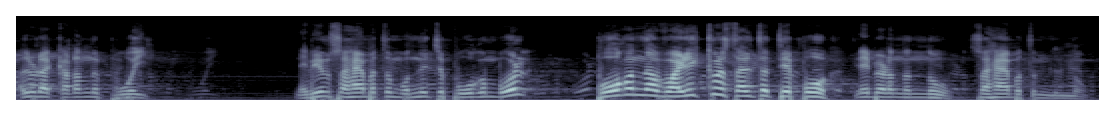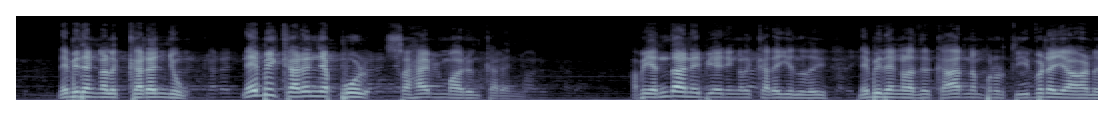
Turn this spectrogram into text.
അതിലൂടെ കടന്നു പോയി. നബിയും സഹാബത്തും ഒന്നിച്ച് പോകുമ്പോൾ പോകുന്ന വഴിക്കൊരു സ്ഥലത്തെത്തിയപ്പോൾ നബി അവിടെ നിന്നു സഹാബത്തും നിന്നു. നബി തങ്ങൾ കരഞ്ഞു. നബി കരഞ്ഞപ്പോൾ സഹാബിമാരും കരഞ്ഞു. അപ്പൊ എന്താ നബിയെ നിങ്ങൾ കരയുന്നത്? നബി തങ്ങൾ അതിന് കാരണം പറഞ്ഞു ഇവിടെയാണ്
